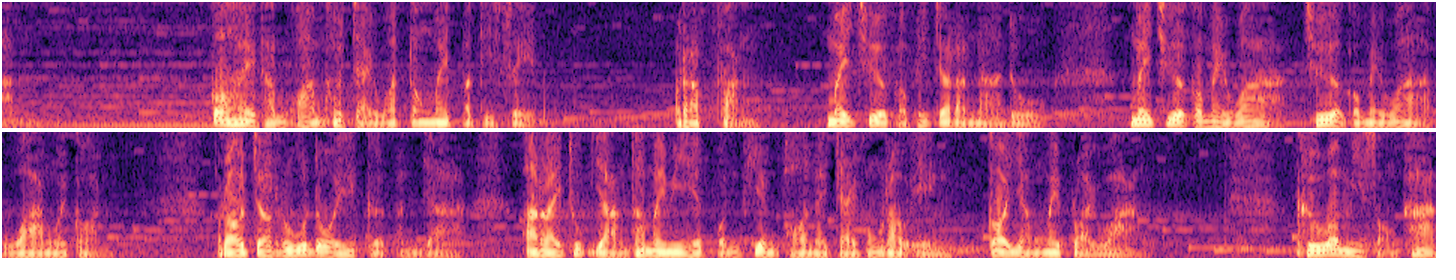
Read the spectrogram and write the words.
ธรรมก็ให้ทำความเข้าใจว่าต้องไม่ปฏิเสธ รับฟังไม่เชื่อก็พิจารณาดู ไม่เชื่อก็ไม่ว่า เชื่อก็ไม่ว่า วางไว้ก่อน เราจะรู้โดยให้เกิดปัญญา อะไรทุกอย่างถ้าไม่มีเหตุผลเพียงพอในใจของเราเอง ก็ยังไม่ปล่อยวาง คือว่ามีสองข้าง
